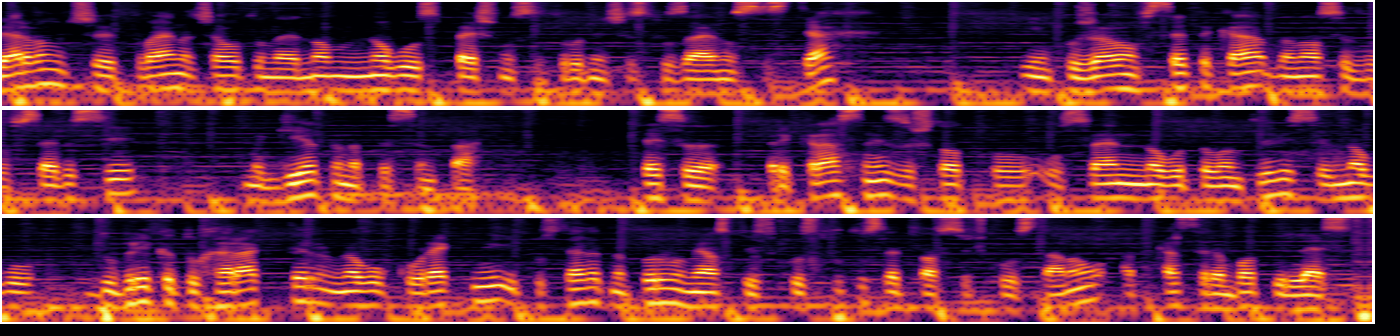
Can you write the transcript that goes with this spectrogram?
Вярвам, че това е началото на едно много успешно сътрудничество заедно с тях и им пожелавам все така да носят в себе си магията на песента. Те са прекрасни, защото освен много талантливи, са и много добри като характер, много коректни и поставят на първо място изкуството, след това всичко останало, а така се работи лесно.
